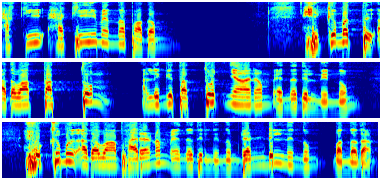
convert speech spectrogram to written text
ഹക്കീ ഹക്കീം എന്ന പദം ഹിക്മത്ത് അഥവാ തത്വം അല്ലെങ്കിൽ തത്വജ്ഞാനം എന്നതിൽ നിന്നും ഹുക്മ് അഥവാ ഭരണം എന്നതിൽ നിന്നും രണ്ടിൽ നിന്നും വന്നതാണ്.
